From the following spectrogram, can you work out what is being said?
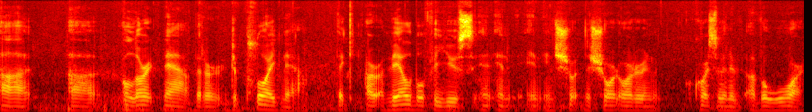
uh, uh, alert now, that are deployed now, that are available for use in, in, in short, the short order in the course of, an, of a war,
